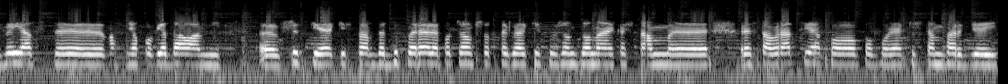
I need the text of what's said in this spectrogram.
wyjazd. E, Właśnie opowiadała mi wszystkie jakieś, prawda, duperele, począwszy od tego, jak jest urządzona jakaś tam e, restauracja, po, po, po jakieś tam bardziej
